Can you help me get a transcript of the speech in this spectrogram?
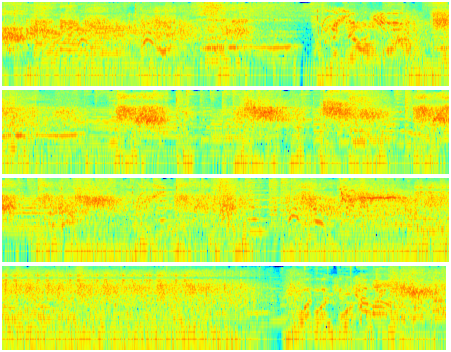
the briefment. Precision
